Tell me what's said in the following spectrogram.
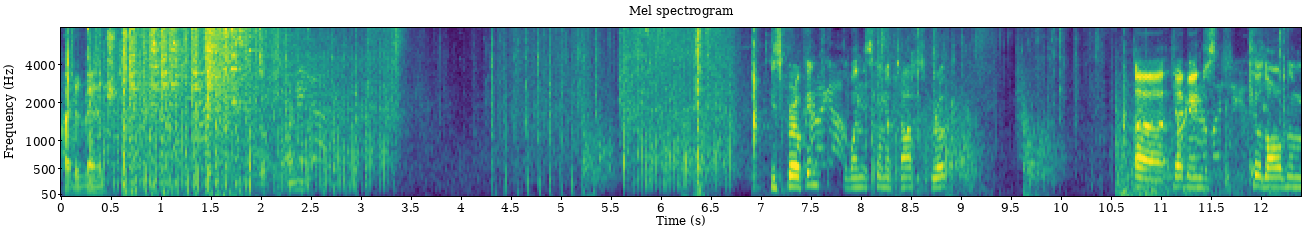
height advantage. Broke his armor. He's broken. The one that's going up top is broke. Uh, that man just killed all of them.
